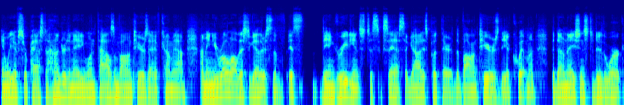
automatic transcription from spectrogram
and we have surpassed 181,000 volunteers that have come out. I mean, you roll all this together, it's the, it's the ingredients to success that God has put there the volunteers, the equipment, the donations to do the work.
